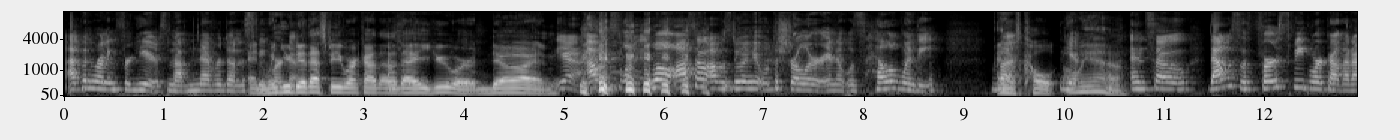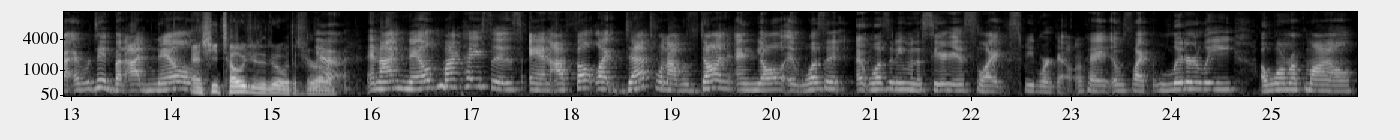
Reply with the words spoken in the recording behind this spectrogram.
I've been running for years and I've never done a speed workout. And when workout. you did that speed workout the other day, you were done. Yeah, I was like, well, also I was doing it with the stroller and it was hella windy, and it's cold. Oh, yeah. Oh yeah. And so that was the first speed workout that I ever did, but I nailed And she told you to do it with the stroller. yeah, and I nailed my paces, and I felt like death when I was done. And y'all, it wasn't it wasn't even a serious like speed workout. Okay, it was like literally a warm up mile,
